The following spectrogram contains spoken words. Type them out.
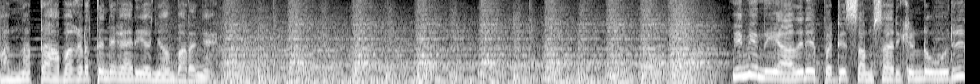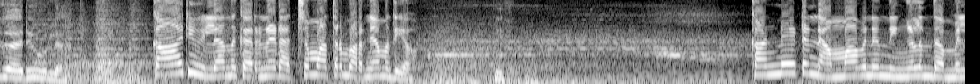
അന്നത്തെ അപകടത്തിന്റെ കാര്യമാണ് ഞാൻ പറഞ്ഞേ. ഇനി നീ അതിനെപ്പറ്റി സംസാരിക്കേണ്ട ഒരു കാര്യവുമില്ല. കാര്യമില്ലാന്ന് കരുണയുടെ അച്ഛൻ മാത്രം പറഞ്ഞാ മതിയോ? കണ്ണേട്ടൻ അമ്മാവനും നിങ്ങളും തമ്മിൽ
